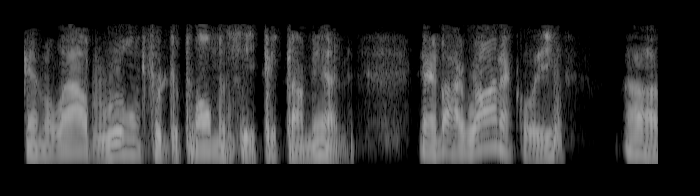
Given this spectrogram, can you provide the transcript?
and allowed room for diplomacy to come in. And ironically, uh,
